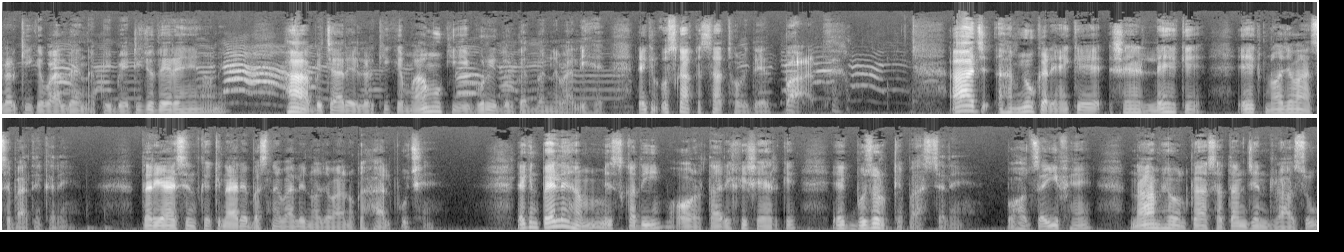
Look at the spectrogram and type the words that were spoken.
لڑکی کے والدین اپنی بیٹی جو دے رہے ہیں انہیں۔ ہاں بیچارے لڑکی کے ماموں کی بری درگت بننے والی ہے، لیکن اس کا قصہ تھوڑی دیر بعد۔ آج ہم یوں کریں کہ شہر لیہ کے ایک نوجوان سے باتیں کریں۔ دریائے سندھ کے کنارے بسنے والے نوجوانوں کا حال پوچھیں۔ لیکن پہلے ہم اس قدیم اور تاریخی شہر کے ایک بزرگ کے پاس چلیں۔ بہت ضعیف ہیں، نام ہے ان کا ستنجن رازو۔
